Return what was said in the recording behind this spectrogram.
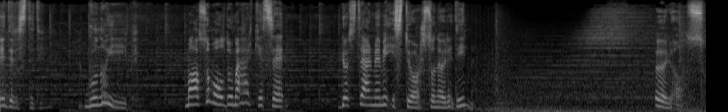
Nedir istediğin? Bunu yiyip masum olduğumu herkese göstermemi istiyorsun öyle değil mi? Öyle olsun.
